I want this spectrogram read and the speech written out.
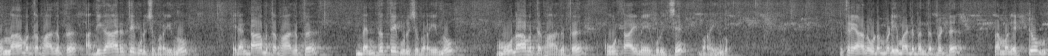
ഒന്നാമത്തെ ഭാഗത്ത് അധികാരത്തെക്കുറിച്ച് പറയുന്നു. രണ്ടാമത്തെ ഭാഗത്ത് ബന്ധത്തെക്കുറിച്ച് പറയുന്നു. മൂന്നാമത്തെ ഭാഗത്ത് കൂട്ടായ്മയെക്കുറിച്ച് പറയുന്നു. ഇത്രയാണ് ഉടമ്പടിയുമായിട്ട് ബന്ധപ്പെട്ട് നമ്മൾ ഏറ്റവും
